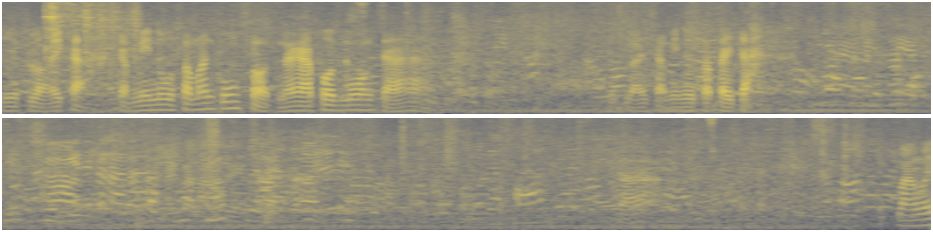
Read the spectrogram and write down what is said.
เรียบร้อยค่ะ กับเมนูแซลมอนกุ้งสดนะคะโคตรม่วงจ้าเรียบร้อยค่ะเมนูต่อไปจ้ะจ้าวางไว้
